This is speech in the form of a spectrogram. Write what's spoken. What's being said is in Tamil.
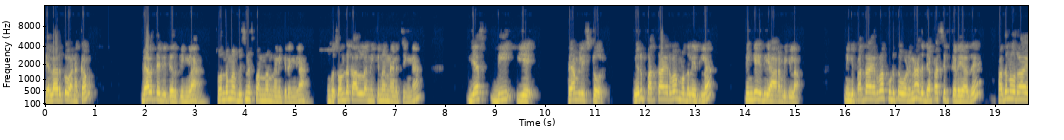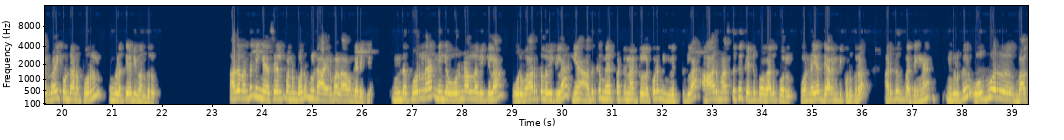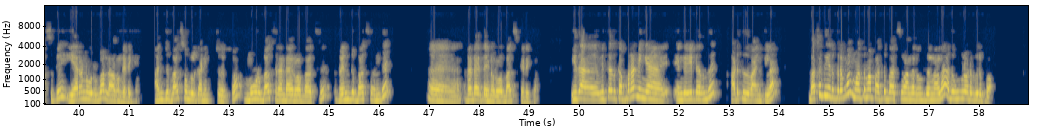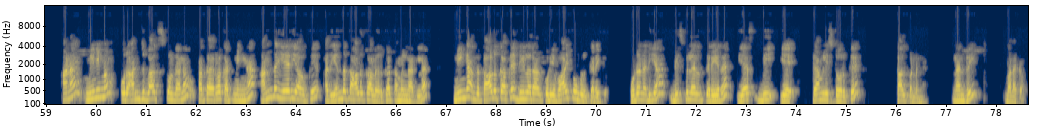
எல்லாருக்கும் வணக்கம். வேலை தேடிட்டு இருக்கீங்களா? சொந்தமாக பிஸ்னஸ் பண்ணணும்னு நினைக்கிறீங்களா? உங்கள் சொந்த காலில் நிற்கணும்னு நினச்சிங்கன்னா எஸ்டிஏ ஃபேமிலி ஸ்டோர் வெறும் பத்தாயிரரூபா முதலீட்டில் நீங்கள் இது ஆரம்பிக்கலாம். நீங்கள் பத்தாயிரரூபா கொடுத்த உடனே அது டெபாசிட் கிடையாது. பதினோராயிரம் ரூபாய்க்கு உண்டான பொருள் உங்களை தேடி வந்துடும் அதை வந்து நீங்கள் சேல் பண்ணும்போது உங்களுக்கு ஆயிரம் ரூபாய் லாபம் கிடைக்கும். இந்த பொருளை நீங்கள் ஒரு நாளில் விற்கலாம் ஒரு வாரத்தில் விற்கலாம் ஏன்? அதுக்கு மேற்பட்ட நாட்களில் கூட நீங்கள் விற்றுக்கலாம் ஆறு மாதத்துக்கு கெட்டு போகாத பொருள். ஒன் இயர் கேரண்டி கொடுக்குறோம். அடுத்தது பார்த்தீங்கன்னா உங்களுக்கு ஒவ்வொரு பாக்ஸுக்கு இரநூறுபா லாபம் கிடைக்கும். அஞ்சு பாக்ஸ் உங்களுக்கு அனுப்பிச்சு வைப்போம். மூணு பாக்ஸ் ரெண்டாயிரரூபா பாக்ஸு ரெண்டு பாக்ஸ் வந்து ரெண்டாயிரத்தி ஐநூறுரூவா பாக்ஸ் கிடைக்கும். இதை விற்றதுக்கப்புறம் நீங்கள் எங்கள் வீட்டிலேருந்து அடுத்தது வாங்கிக்கலாம். வசதி இருக்கிறவங்க மொத்தமாக பத்து பாக்ஸ் வாங்குறதுனால அது உங்களோட விருப்பம். ஆனால் மினிமம் ஒரு அஞ்சு பாக்ஸ்க்கு உண்டான பத்தாயிரம் ரூபாய் கட்டினீங்கன்னா அந்த ஏரியாவுக்கு அது எந்த தாலுக்காவில் இருக்கோ தமிழ்நாட்டில் நீங்கள் அந்த தாலுக்காக்கே டீலர் ஆகக்கூடிய வாய்ப்பு உங்களுக்கு கிடைக்கும். உடனடியாக டிஸ்பிளேல தெரிகிற எஸ்பிஏ ஃபேமிலி ஸ்டோருக்கு கால் பண்ணுங்கள் நன்றி வணக்கம்.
